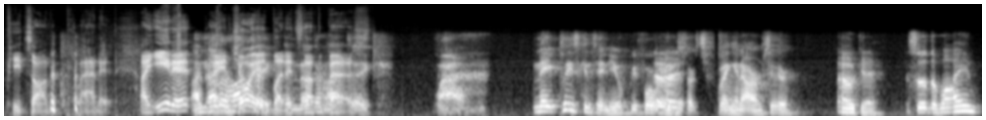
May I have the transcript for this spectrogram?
pizza on the planet. I eat it, I Another hot enjoy it, but it's not the best. take. Wow. Nate, please continue before we All right. start swinging arms here. Okay. So the Hawaiian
